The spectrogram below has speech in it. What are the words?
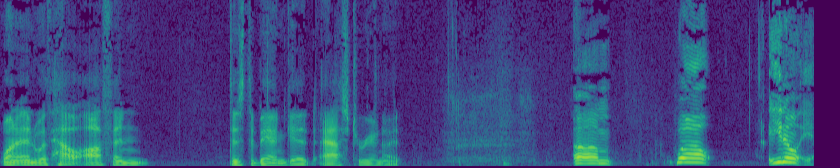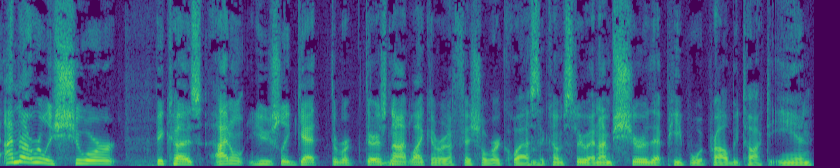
want to end with how often does the band get asked to reunite? Well, you know, I'm not really sure because I don't usually get the. Re- there's not like an official request that comes through, and I'm sure that people would probably talk to Ian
